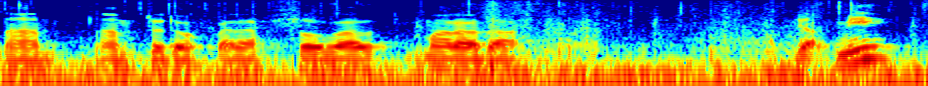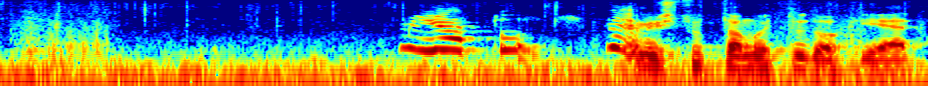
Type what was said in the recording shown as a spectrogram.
Nem, nem tudok vele, szóval marad a... Ja, mi? Mi? Nem is tudtam, hogy tudok ilyet.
